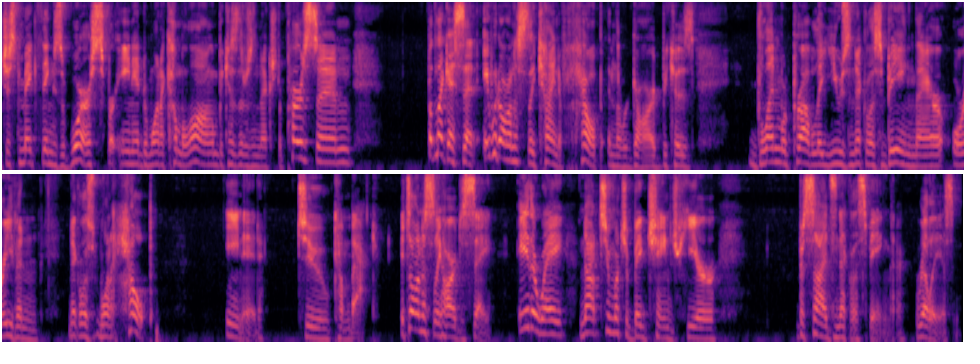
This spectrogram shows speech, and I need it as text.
just make things worse for Enid to want to come along because there's an extra person. But like I said, it would honestly kind of help in the regard because Glenn would probably use Nicholas being there, or even Nicholas would want to help Enid to come back. It's honestly hard to say. Either way, not too much a big change here, besides Nicholas being there. Really isn't.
